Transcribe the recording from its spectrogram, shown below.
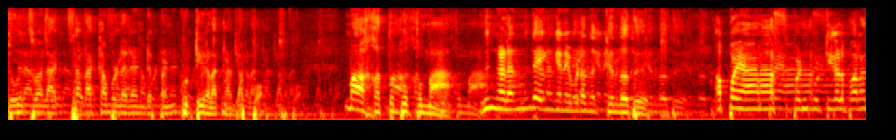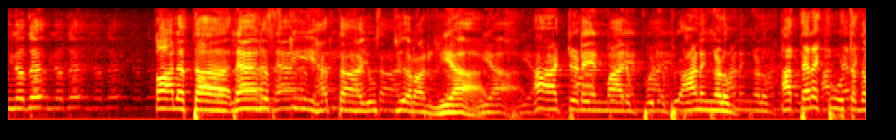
ചോദിച്ചു പോലെ അച്ചടക്കമുള്ള രണ്ട് പെൺകുട്ടികളെ കണ്ടപ്പോ? നിങ്ങൾ എന്താ ഇങ്ങനെ ഇവിടെ നിൽക്കുന്നത്? അപ്പോഴാണ് ആ പെൺകുട്ടികൾ പറഞ്ഞത്. ആട്ടിടയന്മാരും ആണുങ്ങളും ആ തിരക്കൂട്ടുന്ന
